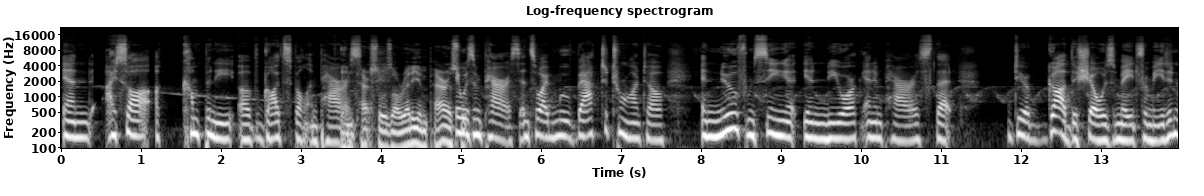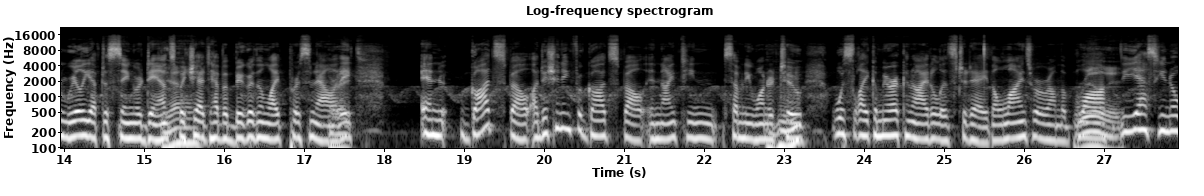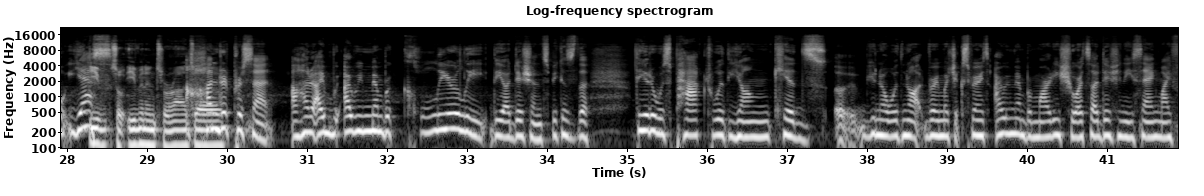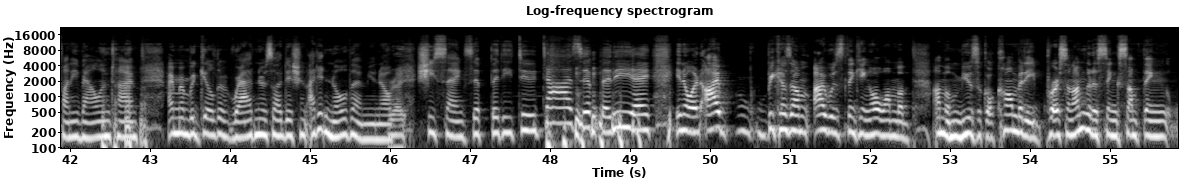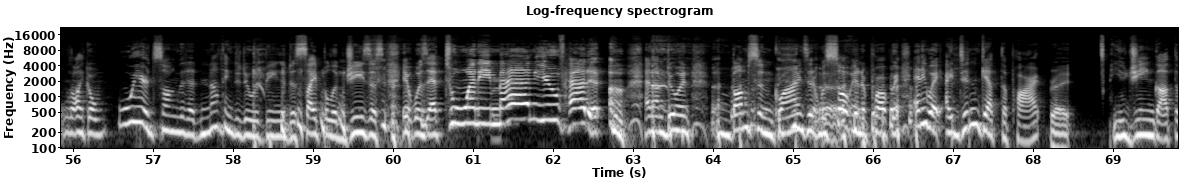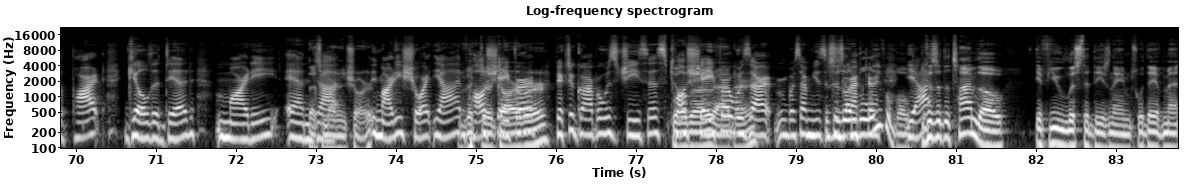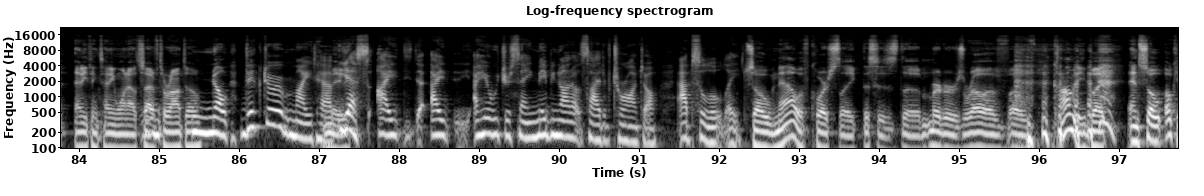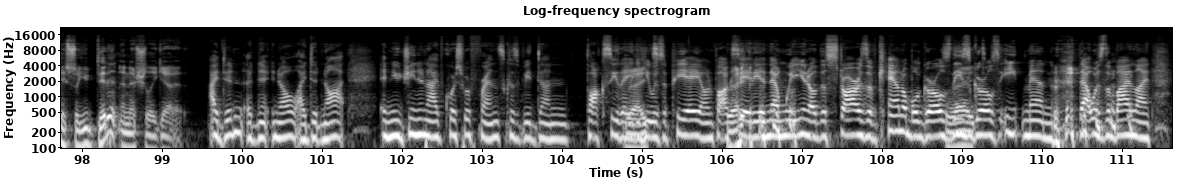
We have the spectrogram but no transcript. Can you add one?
and I saw a company of Godspell in Paris. Paris. So it was already in Paris. It was in Paris. And so I moved back to Toronto and knew from seeing it in New York and in Paris that, dear God, the show was made for me. You didn't really have to sing or dance, but you had to have a bigger than life personality. Right. And Godspell, auditioning for Godspell in 1971 or 2 Mm-hmm. was like American Idol is today. The lines were around the block. Really? Yes, you know, yes. Even, so even in Toronto, hundred percent. A hundred. I I remember clearly the auditions because the theater was packed with young kids, uh, you know, with not very much experience. I remember Marty Short's audition. He sang "My Funny Valentine." I remember Gilda Radner's audition. I didn't know them, you know. Right. She sang "Zippity Doo Da Zippity A," you know, and I because I'm I was thinking, oh, I'm a I'm a musical comedy person. I'm going to sing something like a weird song that had nothing to do with being a disciple of Jesus. It was at 20, man, you've had it, and I'm doing bumps and grinds, and it was so inappropriate. Anyway, I didn't get the part. right? Eugene got the part. Gilda did. Marty and That's uh, Martin Short. Marty Short, yeah. And Victor Paul Shaffer. Garber. Victor Garber was Jesus. Paul Gilda Shaffer was our was our musical This is director. unbelievable. Yeah. Because at the time, though, if you listed these names, would they have meant anything to anyone outside of Toronto? no, Victor might have. Maybe. Yes, I, I, I hear what you're saying. Maybe not outside of Toronto. Absolutely. So now, of course, like this is the murderer's row of, of comedy. But and so okay, so you didn't initially get it. I didn't. No, I did not. And Eugene and I, of course, were friends because we'd done Foxy Lady. Right. He was a PA on Foxy Right. Lady, and then we, you know, the stars of Cannibal Girls. These girls eat men. That was the byline.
